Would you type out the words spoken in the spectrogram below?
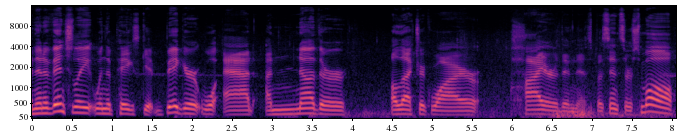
And then eventually, when the pigs get bigger, we'll add another electric wire higher than this. But since they're small,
